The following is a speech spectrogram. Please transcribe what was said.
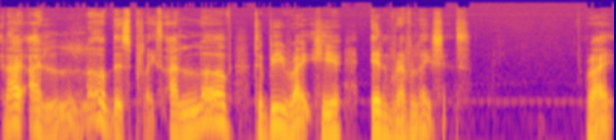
And I, I love this place. I love to be right here in Revelations. Right?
